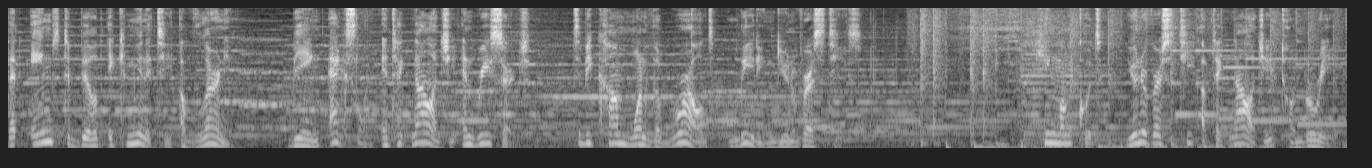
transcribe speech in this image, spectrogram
that aims to build a community of learning, being excellent in technology and research to become one of the world's leading universities. King Mongkut University of Technology Thonburi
